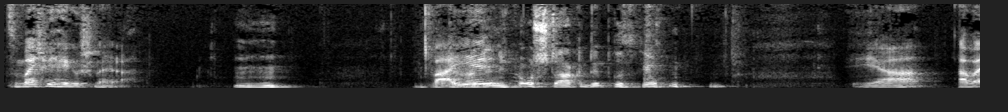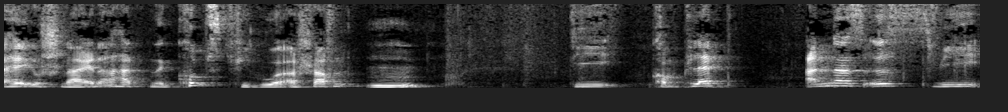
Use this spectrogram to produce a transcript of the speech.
zum Beispiel Helge Schneider. Hat er Weil, nicht auch starke Depressionen? ja, aber Helge Schneider hat eine Kunstfigur erschaffen, die komplett anders ist wie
